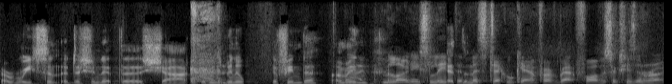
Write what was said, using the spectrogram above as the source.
a, a recent addition at the Shark that he's been a defender? I mean, Maloney's led the the- missed tackle count for about five or six years in a row.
